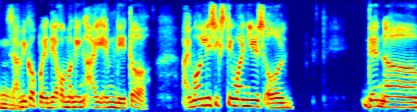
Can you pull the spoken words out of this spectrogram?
Mm. Sabi ko pwede ako maging IM dito. I'm only 61 years old. Then, uh,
